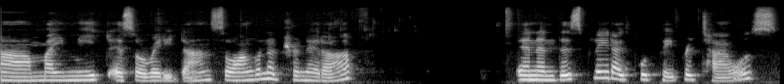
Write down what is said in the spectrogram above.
Uh, my meat is already done, so I'm to turn it off. And in this plate, I put paper towels.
